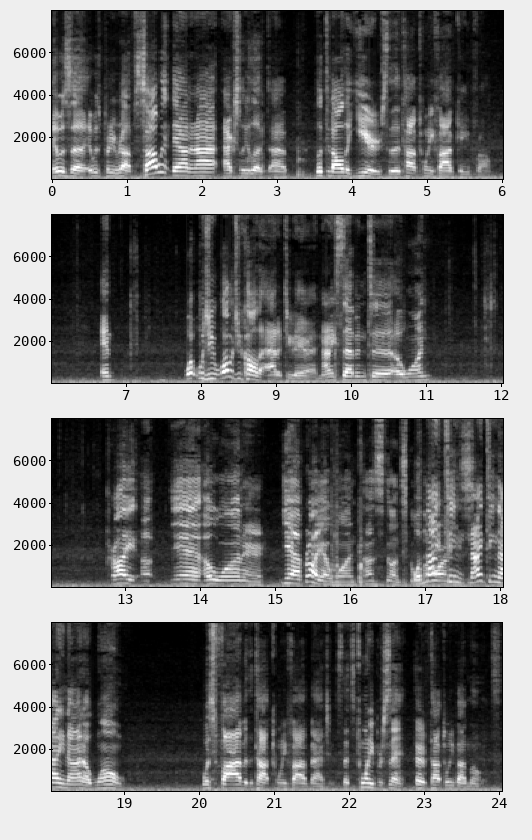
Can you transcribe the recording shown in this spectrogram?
It was uh, it was pretty rough. So I went down and I actually looked. I looked at all the years that the top twenty-five came from, and what would you what would you call the Attitude Era? Ninety-seven to 01? probably, uh, yeah, 01 or. Yeah, probably 01. I was still in school. Well, The 19, Hardys. 1999 alone was five of the top 25 matches. That's 20% or top 25 moments.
